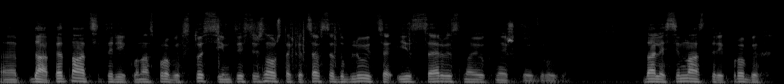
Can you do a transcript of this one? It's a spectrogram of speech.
Е, да, 15 рік у нас пробіг 107 тисяч. Знову ж таки, це все дублюється із сервісною книжкою, друзі. Далі 17 й рік пробіг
